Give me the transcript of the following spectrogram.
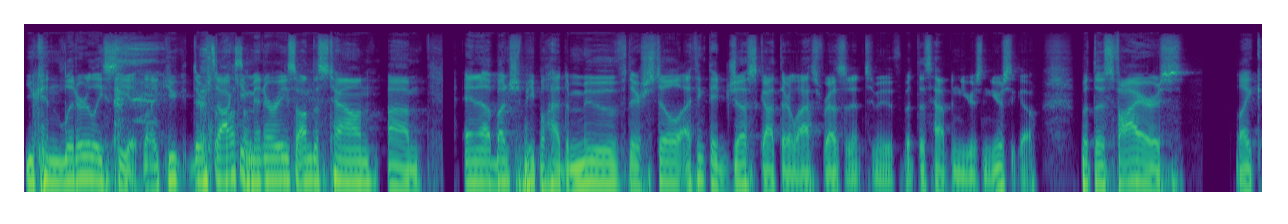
you can literally see it like you there's That's awesome. documentaries on this town um and a bunch of people had to move they're still i think they just got their last resident to move but this happened years and years ago but those fires like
